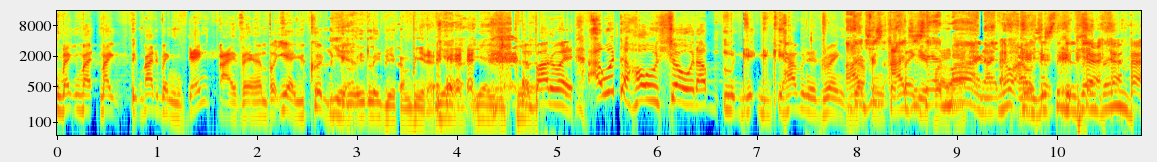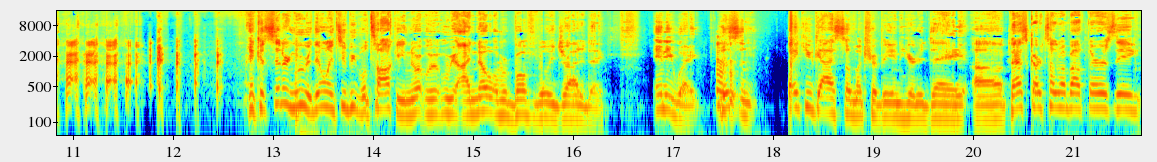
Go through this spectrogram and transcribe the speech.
might, you might, might, might have been ganked by them, but yeah, you could Yeah. leave, your computer. Yeah, yeah, you could. and by the way, I went the whole show without having a drink. I just, so I just had that. mine. I know. I was just thinking the same thing. And considering we were the only two people talking, we, we, I know we're both really dry today. Anyway, listen, thank you guys so much for being here today. Uh, Pascal, tell them about Thursday.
